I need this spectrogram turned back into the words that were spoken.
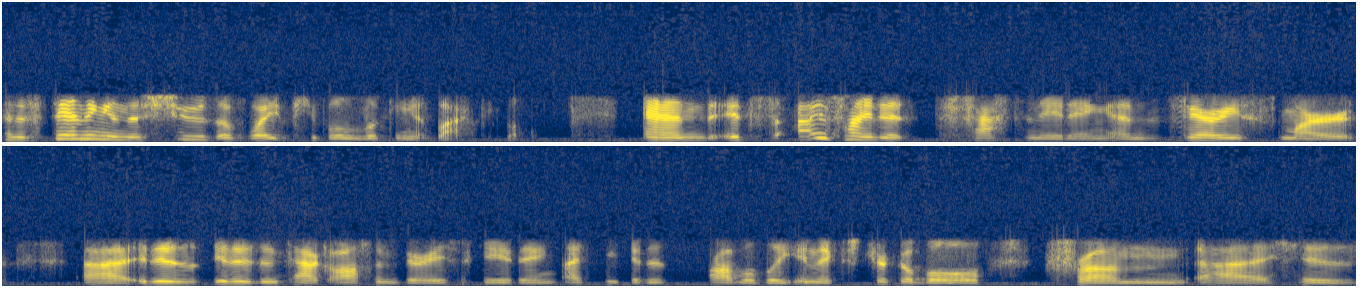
kind of standing in the shoes of white people looking at black people. And it's I find it fascinating and very smart. Uh, it is it is in fact often very scathing. I think it is probably inextricable from uh, his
